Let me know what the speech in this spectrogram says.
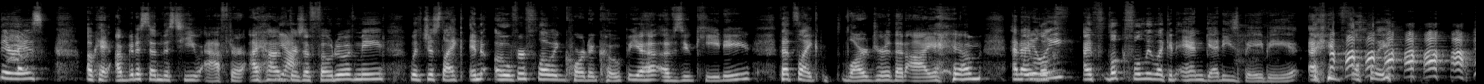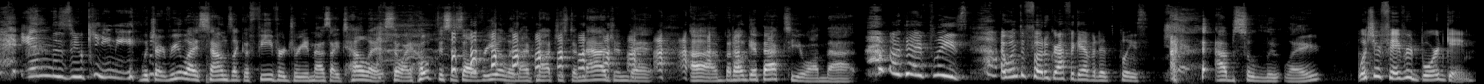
there is okay i'm gonna send this to you after i have Yeah. there's a photo of me with just like an overflowing cornucopia of zucchini that's like larger than i am and i look i look fully like an Anne Geddes baby i fully In the zucchini. which i realize sounds like a fever dream as i tell it so i hope this is all real and i've not just imagined it uh, but i'll get back to you on that Okay, please. I want the photographic evidence, please. absolutely What's your favorite board game?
